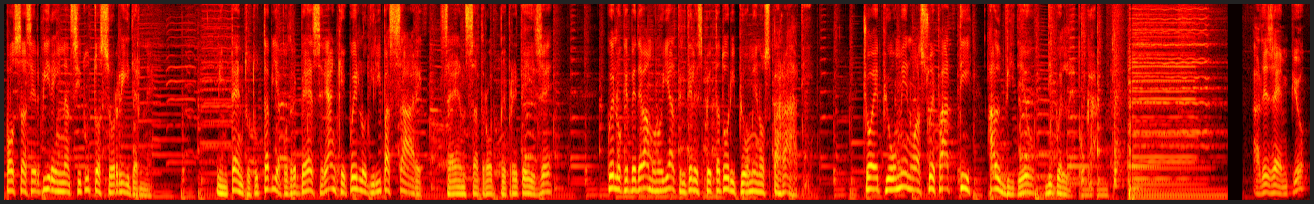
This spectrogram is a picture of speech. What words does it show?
possa servire innanzitutto a sorriderne. L'intento tuttavia potrebbe essere anche quello di ripassare, senza troppe pretese, quello che vedevamo noi altri telespettatori più o meno sparati, cioè più o meno assuefatti al video di quell'epoca. Ad esempio,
